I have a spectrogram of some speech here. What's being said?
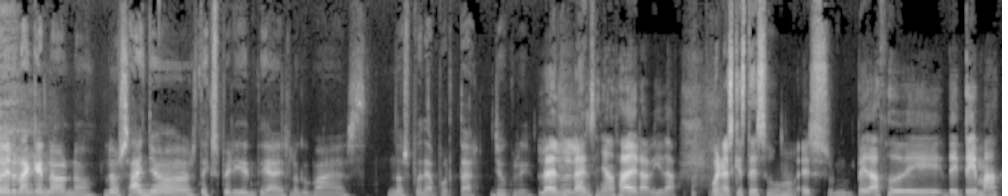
verdad que no, no. Los años de experiencia es lo que más nos puede aportar, yo creo. La, enseñanza de la vida. Bueno, es que este es un, es un pedazo de, de, tema,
